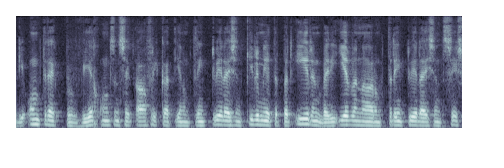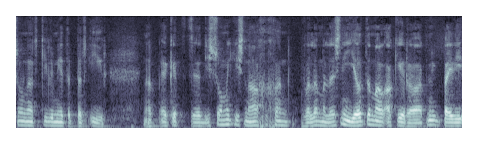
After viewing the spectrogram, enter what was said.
die omtrek beweeg ons in Suid-Afrika teen omtrent 2000 km per uur en by die ewenaar omtrent 2600 km per uur. Nou ek het uh, die sommetjies nagegaan. Willem, hulle is nie heeltemal akkuraat nie. By die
